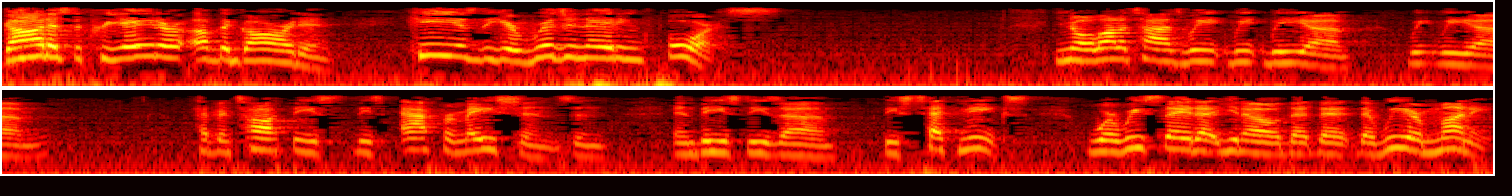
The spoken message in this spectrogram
God is the creator of the garden. He is the originating force. You know, a lot of times we we we uh, we, we um, have been taught these these affirmations and and these these uh, these techniques where we say that you know that, that that we are money,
